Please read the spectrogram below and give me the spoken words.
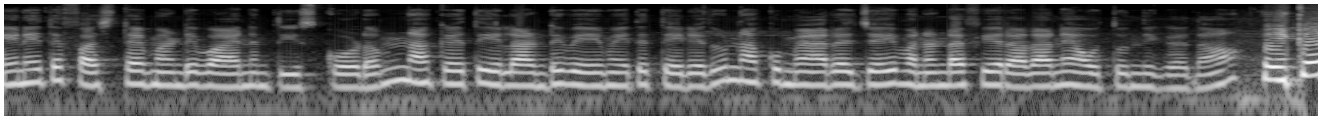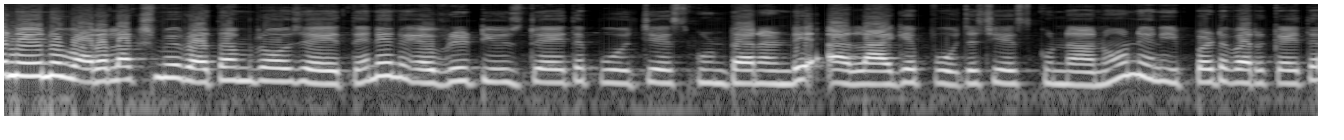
నేనైతే ఫస్ట్ టైం అండి వాయనం తీసుకోవడం నాకైతే ఇలాంటివి ఏమైతే తెలియదు. నాకు మ్యారేజ్ అయ్యి వన్ అండ్ హాఫ్ ఇయర్ అలానే అవుతుంది కదా. ఇక నేను వరలక్ష్మి వ్రతం రోజు అయితే నేను ఎవ్రీ ట్యూస్డే అయితే పూజ చేసుకుంటానండి. అలాగే పూజ చేసుకున్నాను. నేను ఇప్పటి వరకు అయితే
